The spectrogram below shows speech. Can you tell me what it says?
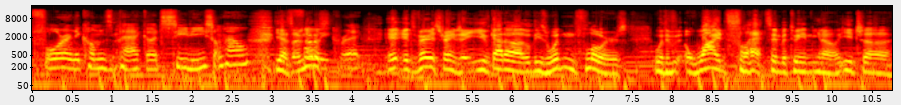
floor and it comes back a CD somehow. yes, I've Fully noticed. correct. It, it's very strange. You've got uh, these wooden floors with wide slats in between, you know, each uh,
